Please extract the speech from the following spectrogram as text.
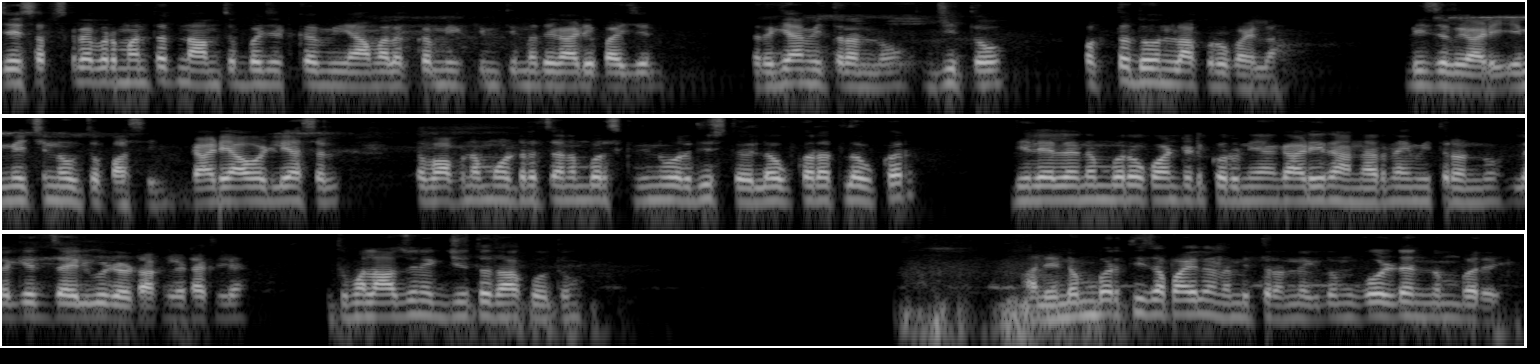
जे सबस्क्रायबर म्हणतात ना आमचं बजेट कमी आम्हाला कमी किमतीमध्ये गाडी पाहिजे. तर घ्या मित्रांनो जितो. फक्त दोन लाख रुपयाला डिझेल गाडी एम एच नऊचं पासिंग गाडी आवडली असेल तर आपला मोटरचा नंबर स्क्रीनवर दिसतोय. लवकरात लवकर दिलेल्या नंबरवर कॉन्टॅक्ट करून या. गाडी राहणार नाही मित्रांनो. लगेच जाईल व्हिडिओ टाकल्या टाकल्या. तुम्हाला अजून एक जितो दाखवतो. आणि नंबर तिचा पाहिला ना मित्रांनो एकदम गोल्डन नंबर आहे.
